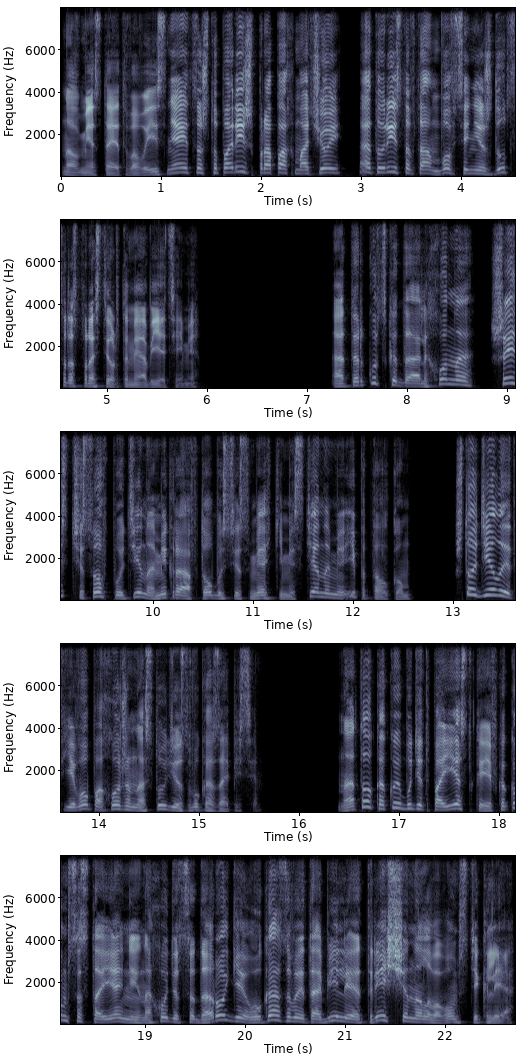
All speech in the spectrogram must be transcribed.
но вместо этого выясняется, что Париж пропах мочой, а туристов там вовсе не ждут с распростертыми объятиями. От Иркутска до Альхона 6 часов пути на микроавтобусе с мягкими стенами и потолком, что делает его похожим на студию звукозаписи. На то, какой будет поездка и в каком состоянии находятся дороги, указывает обилие трещин на лобовом стекле,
